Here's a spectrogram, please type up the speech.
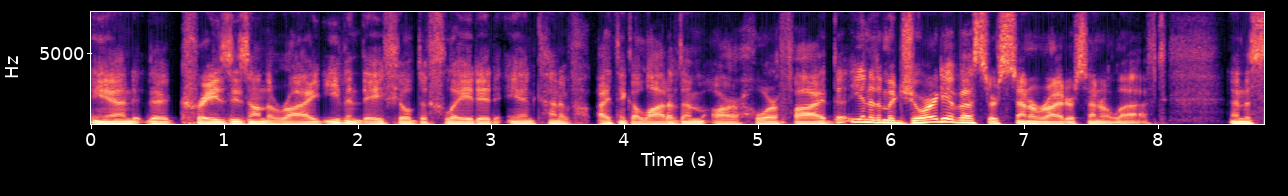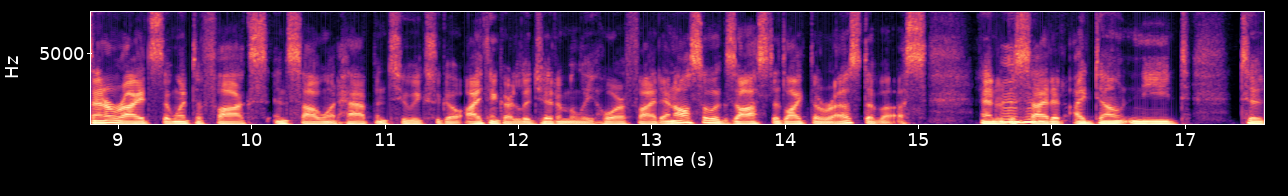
and the crazies on the right even they feel deflated and kind of i think a lot of them are horrified. You know the majority of us are center right or center left. And the center rights that went to fox and saw what happened two weeks ago i think are legitimately horrified and also exhausted like the rest of us and have mm-hmm. decided i don't need to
